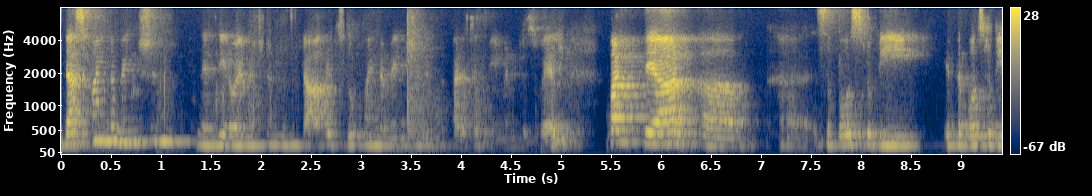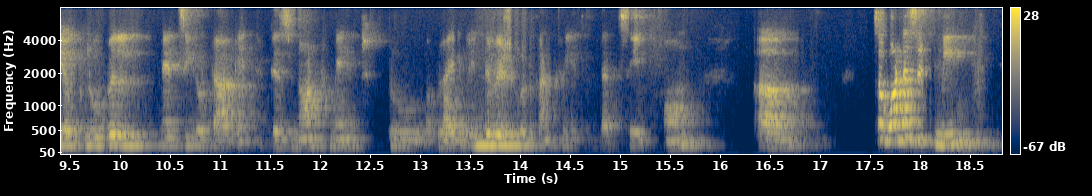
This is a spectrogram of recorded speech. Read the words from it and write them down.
does find a mention, net zero emissions targets do find a mention in the Paris Agreement as well. But they are uh, uh, supposed to be it's supposed to be a global net zero target. It is not meant to apply to individual countries that same form. Um, so what does it mean?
